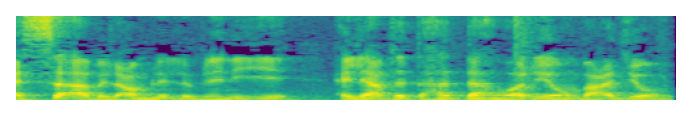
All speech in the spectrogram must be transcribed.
الثقة بالعملة اللبنانية اللي عم تتدهور يوم بعد يوم.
